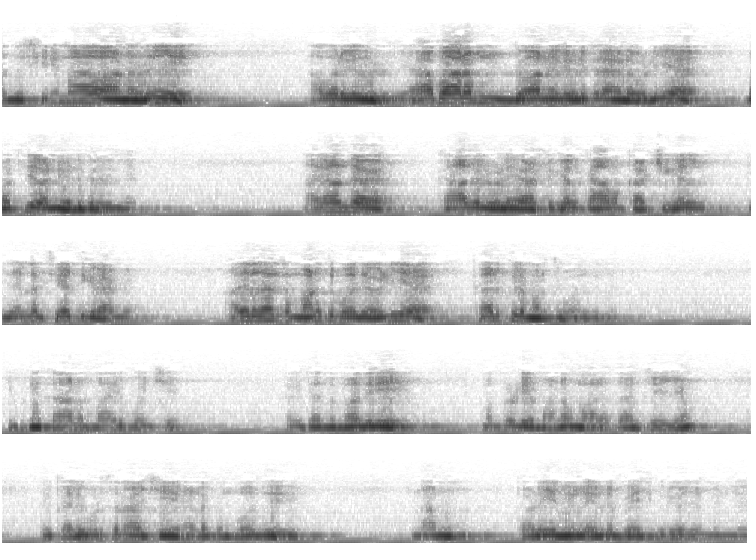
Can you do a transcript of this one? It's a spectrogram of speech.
அந்த சினிமாவானது அவர்கள் வியாபாரம் தோரணையில் எடுக்கிறாங்களே ஒழிய பக்தி தோரணை எடுக்கிறது இல்லை அந்த காதல் விளையாட்டுகள் காம காட்சிகள் இதெல்லாம் சேர்த்துக்கிறாங்க. அதில் தான் மனசு போதே வழிய கருத்தில் மனசு போகிறதில்லை இப்படி காலம் மாறி போச்சு. அதுக்கு தகுந்த மாதிரி மக்களுடைய மனம் மாறத்தான் செய்யும். கலிபுரத்தன் ஆட்சி நடக்கும்போது நாம் பழைய நிலையில் பேச்சு பிரயோஜனம் இல்லை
